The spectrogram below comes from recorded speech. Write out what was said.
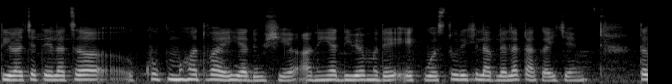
तिळाच्या तेलाचं खूप महत्त्व आहे या दिवशी आणि या दिव्यामध्ये एक वस्तू देखील आपल्याला टाकायची आहे. तर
